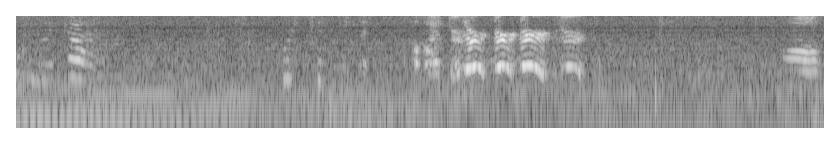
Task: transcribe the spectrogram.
Oh my god. We're sick Oh, dirt? dirt, dirt, dirt. Dirt. Oh,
